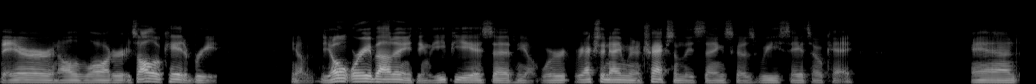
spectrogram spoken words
the air and all the water, it's all okay to breathe you know, don't worry about anything. The EPA said, you know, we're, we're actually not even going to track some of these things because we say it's okay. And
